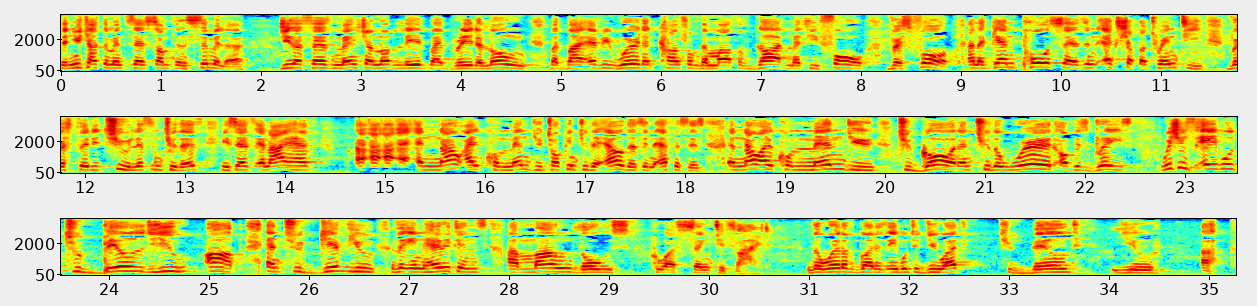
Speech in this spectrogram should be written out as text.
The New Testament says something similar. Jesus says, Men shall not live by bread alone, but by every word that comes from the mouth of God. Matthew 4, verse 4. And again, Paul says in Acts chapter 20, verse 32, listen to this. He says, And I have I, I, and now I commend you, talking to the elders in Ephesus, and now I commend you to God and to the word of His grace, which is able to build you up and to give you the inheritance among those who are sanctified. The word of God is able to do what? To build you up.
